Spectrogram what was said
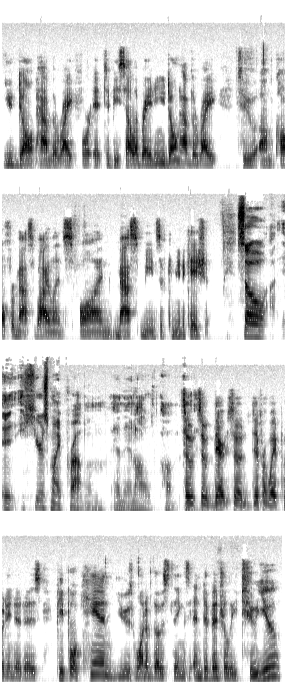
You don't have the right for it to be celebrated. And you don't have the right to um, call for mass violence on mass means of communication. So uh, here's my problem, and, and I'll, I'll. so so there. So a different way of putting it is, people can use one of those things individually to you,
